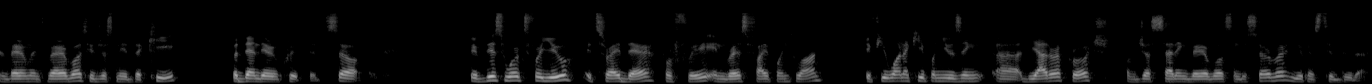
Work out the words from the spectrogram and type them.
environment variables, you just need the key, but then they're encrypted. So if this works for you, it's right there for free in Rails 5.1. If you want to keep on using uh, the other approach of just setting variables on the server, you can still do that.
